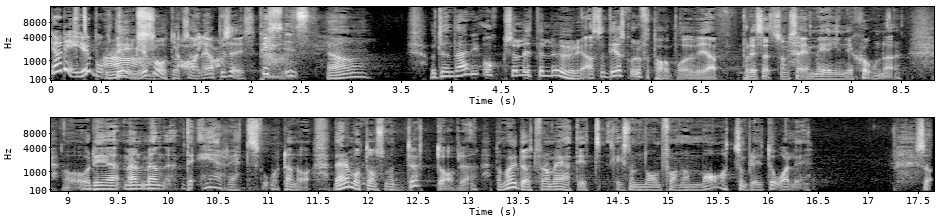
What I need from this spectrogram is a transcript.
Ja, det är ju botox. Det är ju botoxen, ja, precis. Precis. Ja. Och den där är också lite lurig. Alltså det att du få tag på via, på det sätt som säger, med injektioner. Och det, men, men det är rätt svårt ändå. Däremot de som har dött av det, de har ju dött för att de har ätit liksom någon form av mat som blivit dålig. Så,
